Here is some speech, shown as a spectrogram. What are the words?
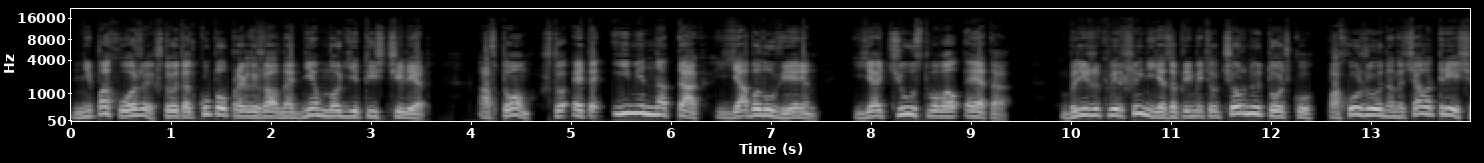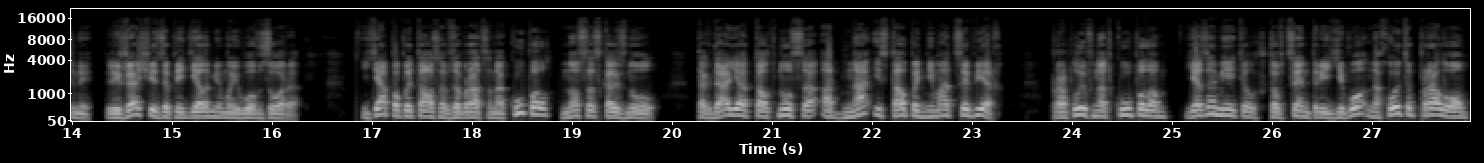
Не похоже, что этот купол пролежал на дне многие тысячи лет. А в том, что это именно так, я был уверен. Я чувствовал это. Ближе к вершине я заприметил черную точку, похожую на начало трещины, лежащей за пределами моего взора. Я попытался взобраться на купол, но соскользнул. Тогда я оттолкнулся от дна и стал подниматься вверх. Проплыв над куполом, я заметил, что в центре его находится пролом,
